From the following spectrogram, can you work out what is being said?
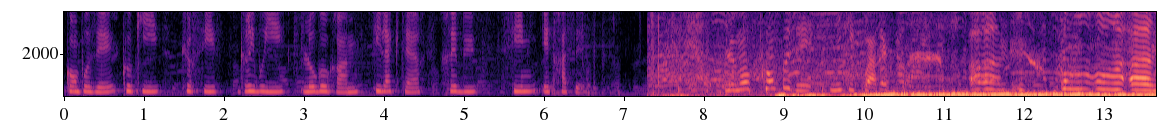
composé, coquille, cursif, gribouillis, logogramme, phylactère, rébus, signe et tracé. Le mot composé signifie quoi pour toi euh, Quand on euh,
